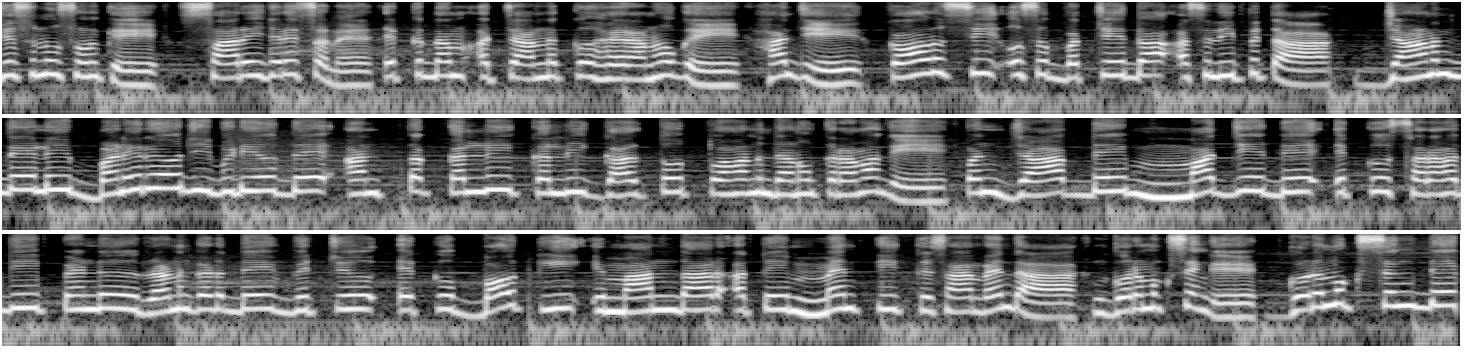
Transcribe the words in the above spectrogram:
ਜਿਸ ਨੂੰ ਸੁਣ ਕੇ ਸਾਰੇ ਜਿਹੜੇ ਸਨ ਇੱਕਦਮ ਅਚਾਨਕ ਹੈਰਾਨ ਹੋ ਗਏ। ਹਾਂਜੀ, ਕੌਣ ਸੀ ਉਸ ਬੱਚੇ ਦਾ ਅਸਲੀ ਪਿਤਾ? ਜਾਣਨ ਦੇ ਲਈ ਬਣੇ ਰਹੋ ਜੀ ਵੀਡੀਓ ਦੇ ਅੰਤ ਤੱਕ ਕੱਲੀ ਕੱਲੀ ਗੱਲ ਤੋਂ ਤੁਹਾਨੂੰ ਜਾਣੂ ਕਰਾਵਾਂਗੇ। ਪੰਜਾਬ ਦੇ ਮਾਝੇ ਦੇ ਇੱਕ ਸਰਹੱਦੀ ਪਿੰਡ ਰਣਗੜ ਦੇ ਵਿੱਚ ਇੱਕ ਬਹੁਤ ਹੀ ਇਮਾਨਦਾਰ ਅਤੇ ਮਿਹਨਤੀ ਕਿਸਾਨ ਰਹਿੰਦਾ ਗੁਰਮੁਖ ਸਿੰਘ। ਗੁਰਮੁਖ ਸਿੰਘ ਦੇ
